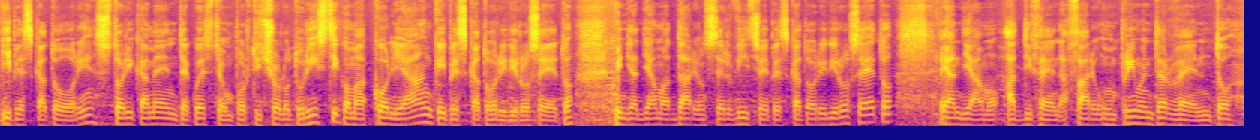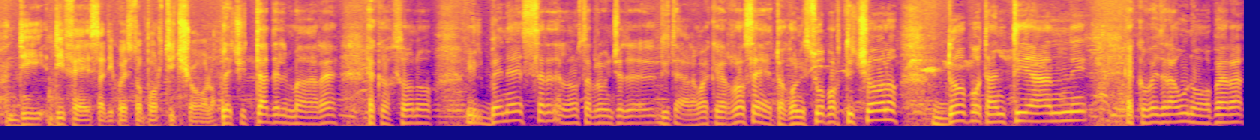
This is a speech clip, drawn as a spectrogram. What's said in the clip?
i pescatori, storicamente questo è un porticciolo turistico ma accoglie anche i pescatori di Roseto, quindi andiamo a dare un servizio ai pescatori di Roseto e andiamo a, a fare un primo intervento di difesa di questo porticciolo. Le città del mare ecco, sono sono il benessere della nostra provincia di Teramo, ecco, Roseto con il suo porticciolo dopo tanti anni ecco, vedrà un'opera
